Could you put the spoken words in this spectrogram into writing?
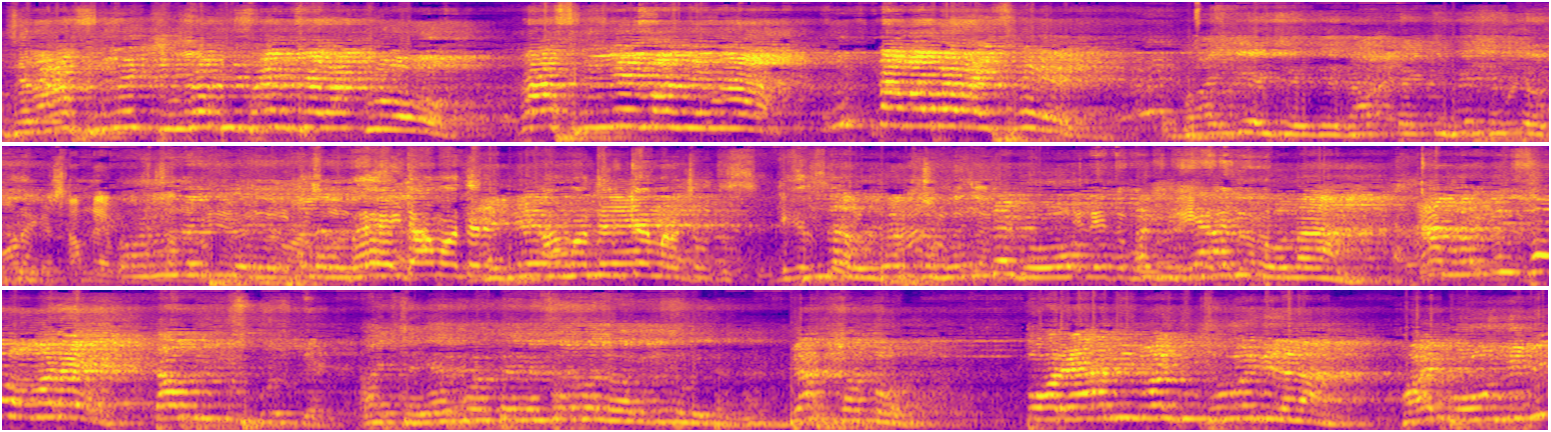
যে কে রাখল, আসলে মানে না উঠনা মারবার আইছে ভাই এই যে যে রাতটা একটু বেশি হচ্ছে সামনে ভাই এটা আমাদের আমাদের ক্যামেরা চলতেছে ঠিক আছে? আমার কি সব আমারে তাও তুই কিছু বুঝতে। আচ্ছা এরপর থেকে সর্বালো আমি কিছু বলতাম না। ব্যবসা তো। পরে আমি নয় দু সময় দিলাম। হয় বউ দিবি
